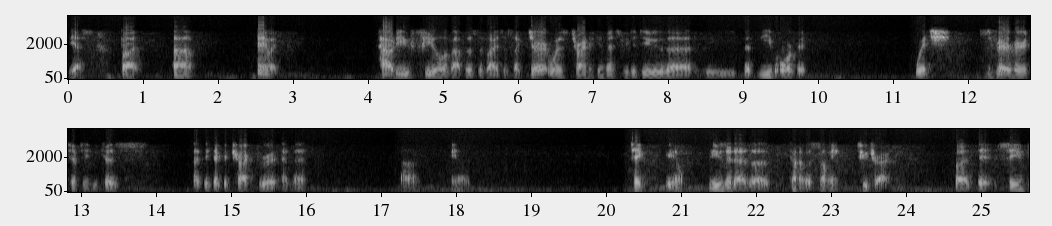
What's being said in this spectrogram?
yes, but um, anyway, how do you feel about those devices? Like Jarrett was trying to convince me to do the the the Neve Orbit, which is very very tempting because I think I could track through it and then uh, you know take you know use it as a kind of a summing two track but it seemed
